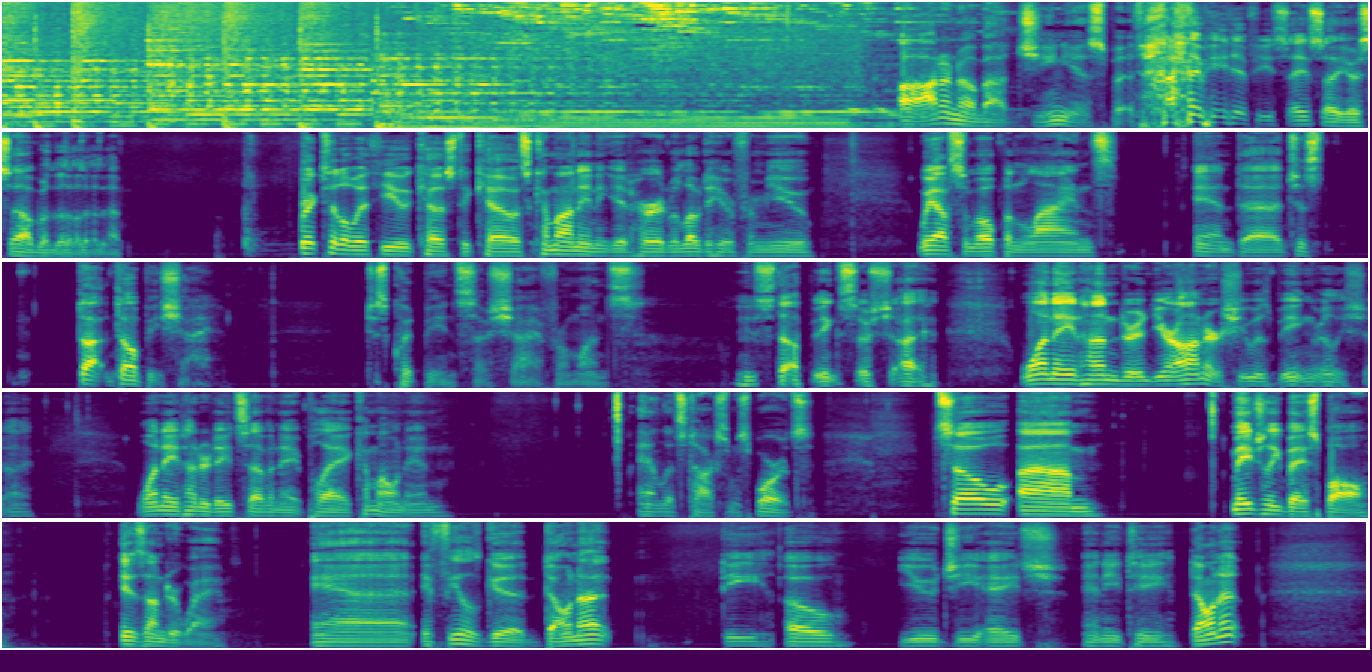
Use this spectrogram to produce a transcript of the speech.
Uh, I don't know about genius, but I mean, if you say so yourself. Blah, blah, blah, Rick Tittle with you, coast to coast. Come on in and get heard. We'd love to hear from you. We have some open lines, and uh, just don't, don't be shy. Just quit being so shy for once. You stop being so shy. 1 800, Your Honor, she was being really shy. 1 800 878 play. Come on in and let's talk some sports. So, um, Major League Baseball is underway, and it feels good. Donut, D O U G H N E T, donut.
